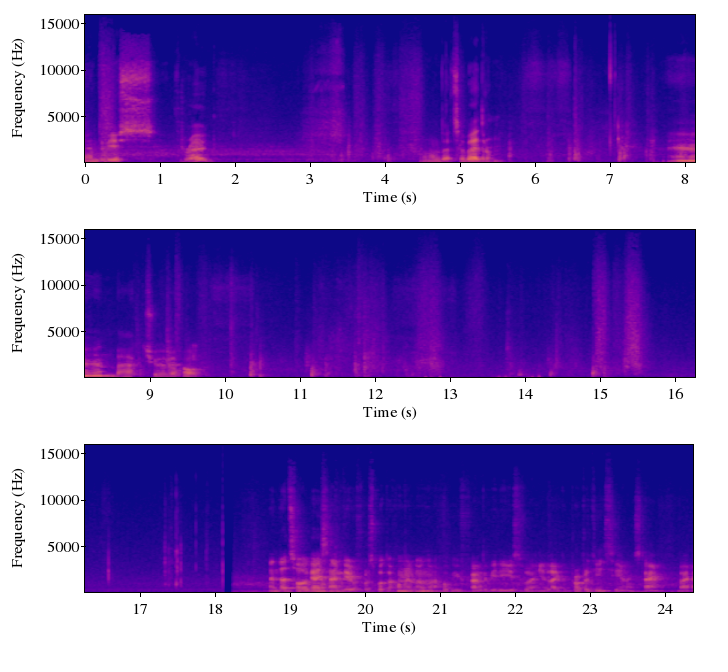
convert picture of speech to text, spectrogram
And the views the road. And that's a bedroom. And back to the hall. And that's all guys, I'm Gary for Spotahome London. I hope you found the video useful and you like the property. See you next time. Bye.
